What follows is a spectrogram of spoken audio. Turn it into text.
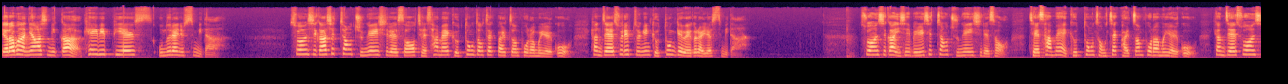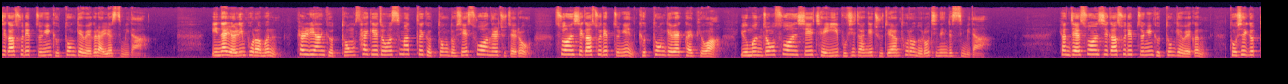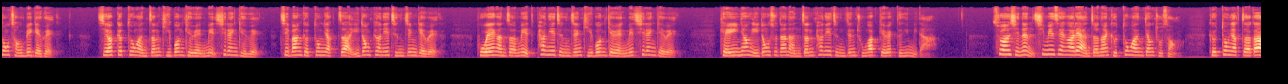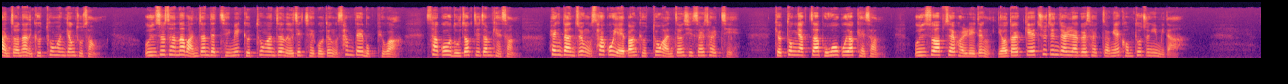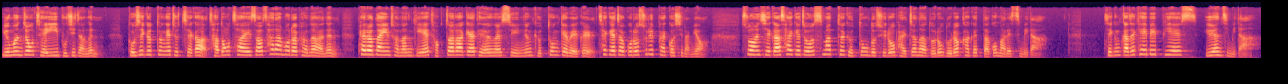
여러분 안녕하십니까? KBPS 오늘의 뉴스입니다. 수원시가 시청 중회의실에서 제3회 교통정책 발전 포럼을 열고 현재 수립 중인 교통계획을 알렸습니다. 수원시가 22일 시청 중회의실에서 제3회 교통정책 발전 포럼을 열고 현재 수원시가 수립 중인 교통계획을 알렸습니다. 이날 열린 포럼은 편리한 교통, 살기 좋은 스마트 교통도시 수원을 주제로 수원시가 수립 중인 교통계획 발표와 유문종 수원시 제2부시장이 주재한 토론으로 진행됐습니다. 현재 수원시가 수립 중인 교통계획은 도시교통 정비계획, 지역교통안전 기본계획 및 실행계획, 지방교통약자 이동편의 증진계획, 보행안전 및 편의 증진 기본계획 및 실행계획, 개인형 이동수단 안전 편의 증진 종합계획 등입니다. 수원시는 시민생활의 안전한 교통환경 조성, 교통약자가 안전한 교통환경 조성, 운수산업 안전대책 및 교통안전 의식 제고 등 3대 목표와 사고 누적 지점 개선, 횡단 중 사고 예방 교통안전시설 설치, 교통약자 보호구역 개선, 운수업체 관리 등 8개 추진 전략을 설정해 검토 중입니다. 유문종 제2부시장은 도시교통의 주체가 자동차에서 사람으로 변화하는 패러다임 전환기에 적절하게 대응할 수 있는 교통계획을 체계적으로 수립할 것이라며 수원시가 살기 좋은 스마트 교통도시로 발전하도록 노력하겠다고 말했습니다. 지금까지 KBPS 유현지입니다.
